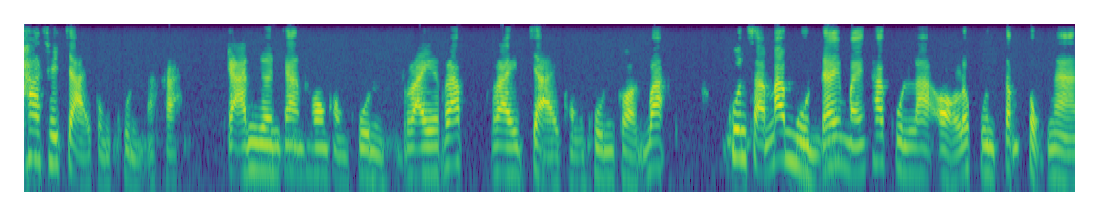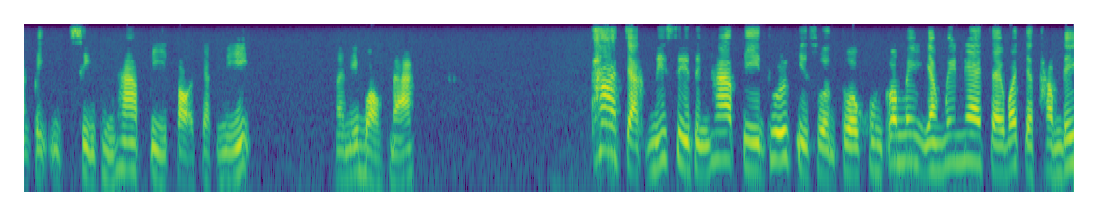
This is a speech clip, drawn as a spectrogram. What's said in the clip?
ค่าใช้จ่ายของคุณนะคะ การเงินการทองของคุณ รายรับรายจ่ายของคุณก่อนว่า คุณสามารถหมุนได้ไหม ถ้าคุณลาออกแล้วคุณต้องตกงานไปอีกสี่ถึงห้าปีต่อจากนี้ อันนี้บอกนะ ถ้าจากนี้สี่ถึงห้าปีธุรกิจส่วนตัวคุณก็ไม่ยังไม่แน่ใจว่าจะทำได้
